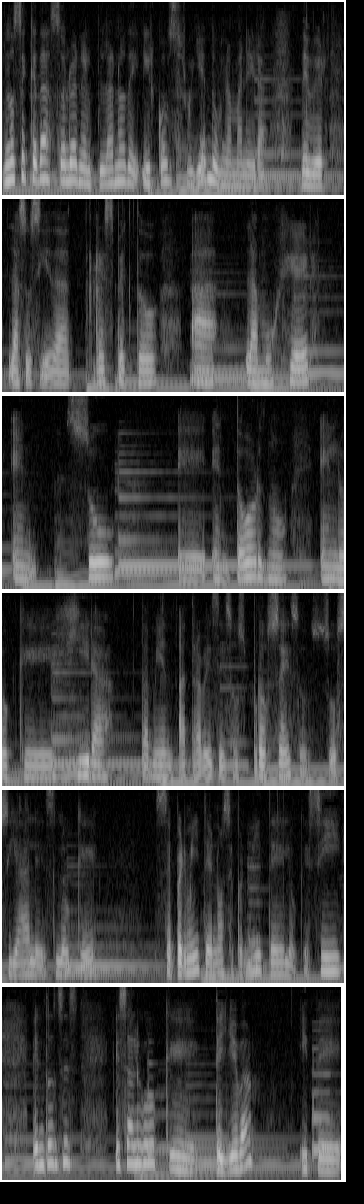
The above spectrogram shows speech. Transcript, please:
no se queda solo en el plano de ir construyendo una manera de ver la sociedad respecto a la mujer en su eh, entorno, en lo que gira también a través de esos procesos sociales, lo que se permite, no se permite, lo que sí. Entonces es algo que te lleva y te,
